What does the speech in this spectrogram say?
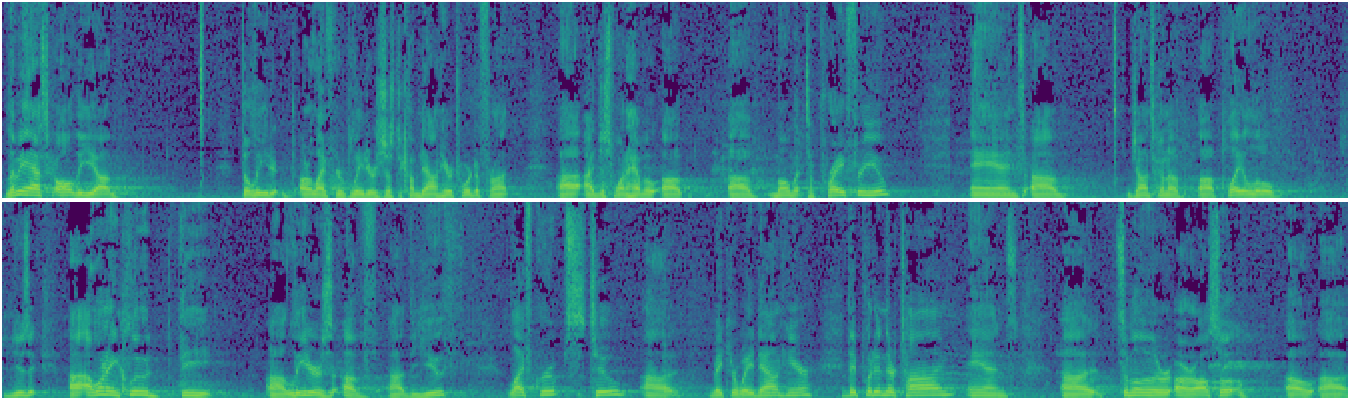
Let me ask all the um, the leader, our life group leaders, just to come down here toward the front. Uh, I just want to have a, a, moment to pray for you, and uh, John's going to uh, play a little music. Uh, I want to include the uh, leaders of uh, the youth life groups too. Make your way down here. They put in their time, and uh, some of them are also uh,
